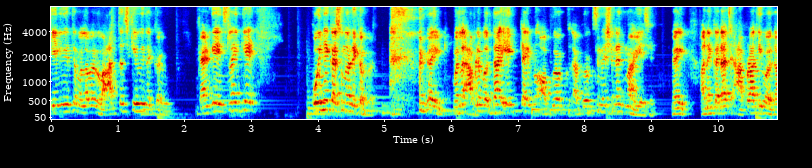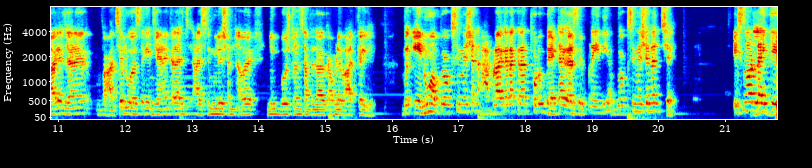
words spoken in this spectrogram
કેવી રીતે મતલબ વાત જ કેવી રીતે કરવું? કારણ કે ઇટ્સ લાઈક કે કોઈને કશું નથી ખબર. રાઈટ મતલબ આપણે બધા એક ટાઈપનું અપ્રોક્સિમેશન જ માગીએ છીએ. રાઈટ અને કદાચ આપણાથી વધારે જેને વાંચેલું હશે કે જેને કદાચ આ સિમ્યુલેશન હવે નિક બોસ્ટન સાથે આપણે વાત કરીએ. તો એનું અપ્રોક્સિમેશન આપણા કરતા કદાચ થોડું બેટર હશે, પણ એની અપ્રોક્સિમેશન જ છે. ઇટ્સ નોટ લાઈક કે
